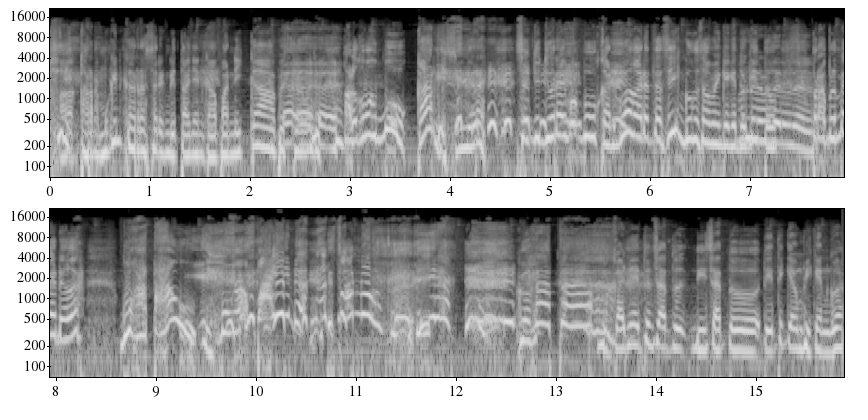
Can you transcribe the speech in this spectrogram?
eh, Karena mungkin karena sering ditanyain kapan nikah apa segala. Kalau gue mah bukan sebenarnya. Sejujurnya emang bukan. Gue gak ada tersinggung sama yang kayak gitu-gitu. Problemnya adalah Gue gak tahu Mau ngapain. Di sono Iya. Gue gak tahu. Bukannya itu satu di satu titik yang bikin gue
